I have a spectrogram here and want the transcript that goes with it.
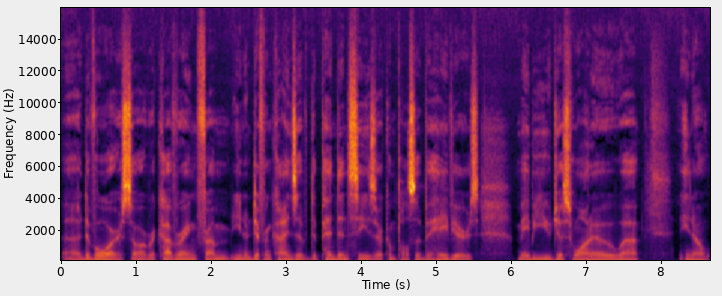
uh, divorce or recovering from, you know, different kinds of dependencies or compulsive behaviors. Maybe you just want to, uh, you know,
